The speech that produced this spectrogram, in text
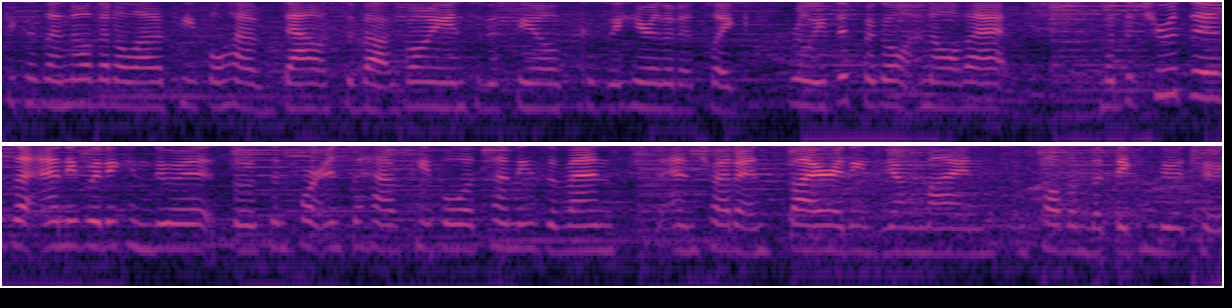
because I know that a lot of people have doubts about going into the field because they hear that it's like really difficult and all that. But the truth is that anybody can do it, so it's important to have people attend these events and try to inspire these young minds and tell them that they can do it too.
